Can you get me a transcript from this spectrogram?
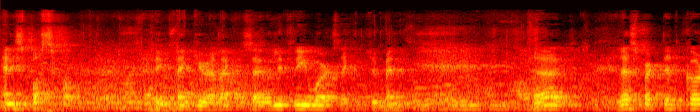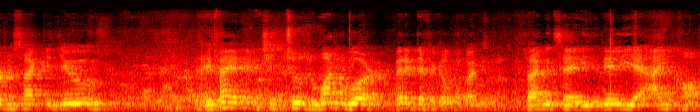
and it's possible. Thank you. I'd like to say only three words, I could say many. Uh, respected Colonel Sakiju, if I had to choose one word, very difficult, so I would say he's really an icon.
